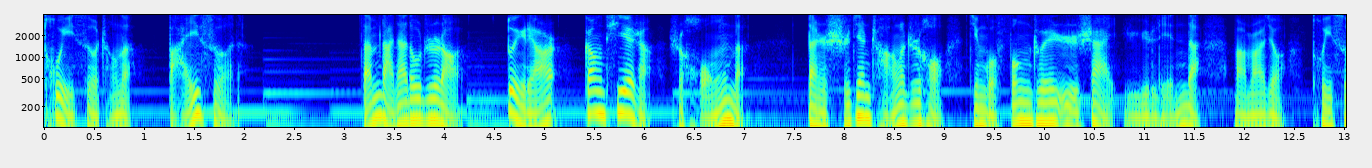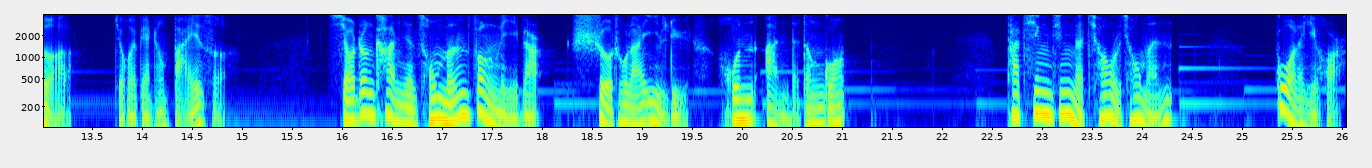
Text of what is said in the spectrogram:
褪色成了白色的。咱们大家都知道，对联刚贴上。是红的，但是时间长了之后，经过风吹日晒雨淋的，慢慢就褪色了，就会变成白色。小郑看见从门缝里边射出来一缕昏暗的灯光，他轻轻地敲了敲门。过了一会儿，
